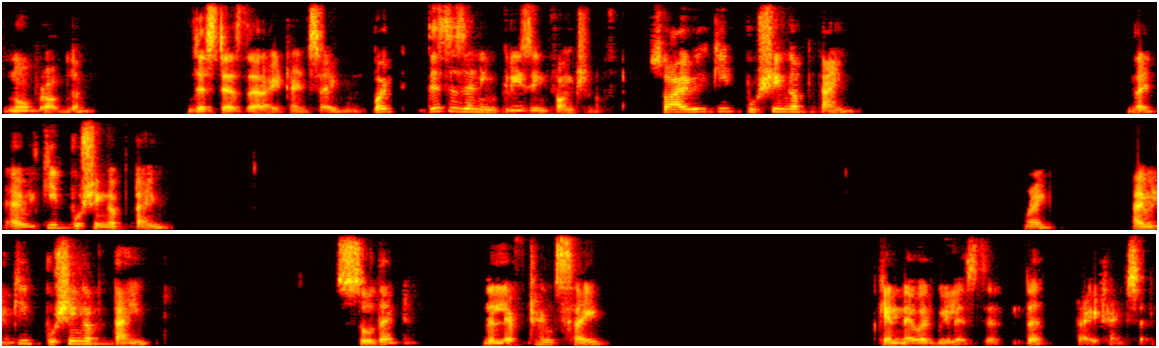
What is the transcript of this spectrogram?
no problem, just as the right hand side. But this is an increasing function of time. So I will keep pushing up time. Right? I will keep pushing up time. Right? I will keep pushing up time so that the left hand side can never be less than the right hand side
